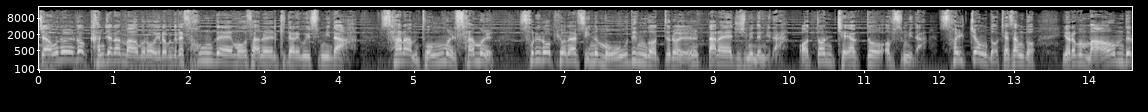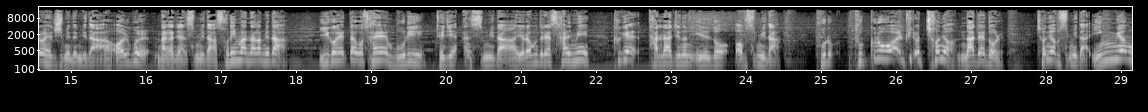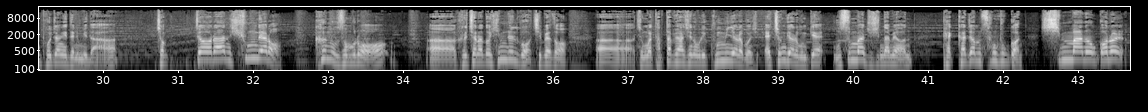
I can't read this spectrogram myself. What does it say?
자, 오늘도 간절한 마음으로 여러분들의 성대모사를 기다리고 있습니다. 사람, 동물, 사물, 소리로 표현할 수 있는 모든 것들을 따라해 주시면 됩니다. 어떤 제약도 없습니다. 설정도, 대상도 여러분 마음대로 해주시면 됩니다. 얼굴 나가지 않습니다. 소리만 나갑니다. 이거 했다고 사회에 무리 되지 않습니다. 여러분들의 삶이 크게 달라지는 일도 없습니다. 부, 부끄러워할 필요 전혀 나대돌 전혀 없습니다. 익명 보장해 드립니다. 적절한 흉내로 큰 웃음으로 어, 그렇지 않아도 힘들고 집에서 어, 정말 답답해 하시는 우리 국민 여러분, 애청자 여러분께 웃음만 주신다면 백화점 상품권 10만 원권을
